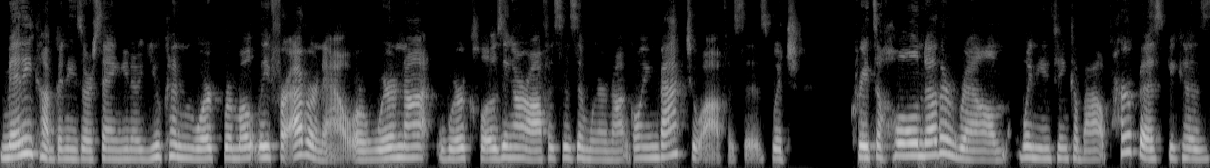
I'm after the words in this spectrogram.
many companies are saying you know you can work remotely forever now or we're not we're closing our offices and we're not going back to offices which creates a whole nother realm when you think about purpose because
